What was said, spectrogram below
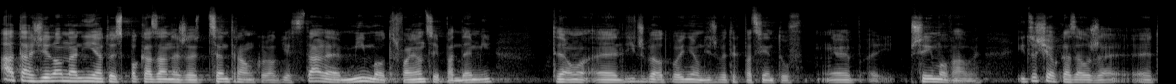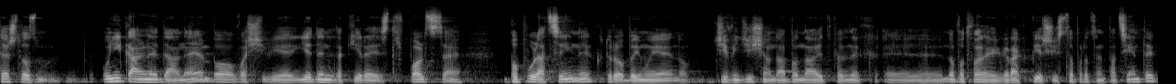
A ta zielona linia to jest pokazane, że centra onkologii stale, mimo trwającej pandemii, tę e, liczbę, odpowiednią liczbę tych pacjentów e, przyjmowały. I co się okazało, że e, też to unikalne dane, bo właściwie jedyny taki rejestr w Polsce populacyjny, który obejmuje no, 90 albo nawet w pewnych e, nowotworach jak rak piersi 100% pacjentek,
